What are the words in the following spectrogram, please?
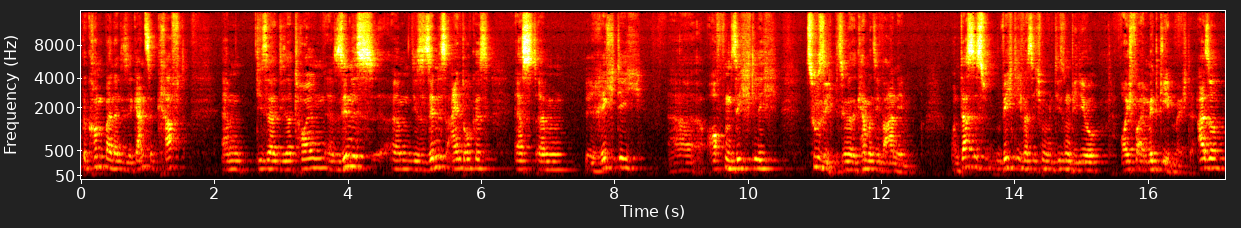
bekommt man dann diese ganze Kraft ähm, dieser, dieser tollen äh, Sinnes, ähm, dieses Sinneseindruckes erst ähm, richtig äh, offensichtlich zu sich, beziehungsweise kann man sie wahrnehmen. Und das ist wichtig, was ich mit diesem Video euch vor allem mitgeben möchte. Also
